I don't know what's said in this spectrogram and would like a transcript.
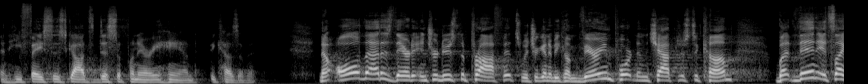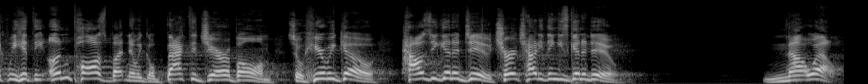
and he faces God's disciplinary hand because of it. Now, all that is there to introduce the prophets, which are going to become very important in the chapters to come. But then it's like we hit the unpause button and we go back to Jeroboam. So here we go. How's he going to do? Church, how do you think he's going to do? Not well.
